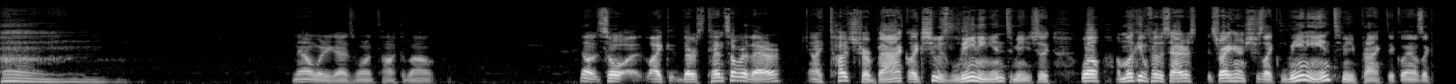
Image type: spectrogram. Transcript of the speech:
now, what do you guys want to talk about? No, so uh, like there's tents over there, and I touched her back, like she was leaning into me. She's like, "Well, I'm looking for this address. It's right here." And she's like leaning into me practically. I was like,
